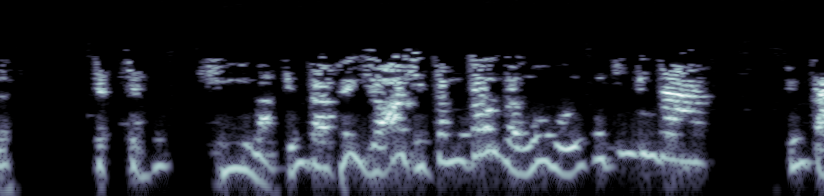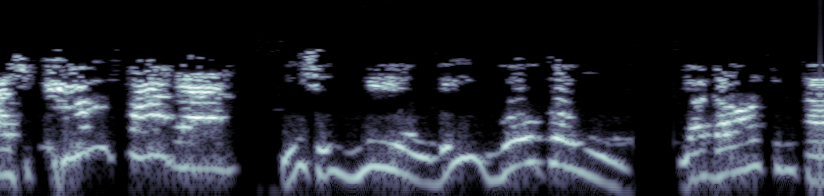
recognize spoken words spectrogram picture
Là chắc chắn khi mà chúng ta thấy rõ sự tâm tối và ngu muội của chính chúng ta chúng ta sẽ khám phá ra những sự huyền bí vô cùng. Do đó chúng ta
